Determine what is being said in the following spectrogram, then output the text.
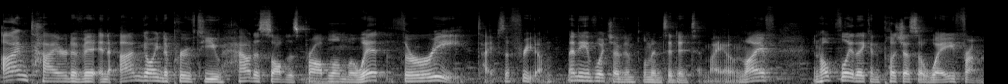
I'm tired of it and I'm going to prove to you how to solve this problem with three types of freedom, many of which I've implemented into my own life and hopefully they can push us away from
